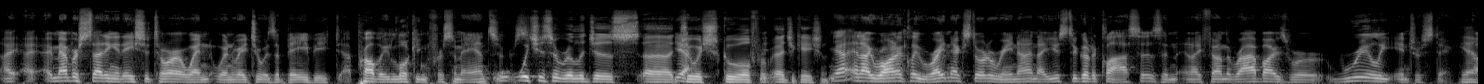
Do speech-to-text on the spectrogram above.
I, I remember studying at Aisha when when Rachel was a baby, uh, probably looking for some answers. Which is a religious uh, Yeah. Jewish school for education. yeah, and ironically, right next door to Reena, and I used to go to classes, and, and I found the rabbis were really interesting. Yeah.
